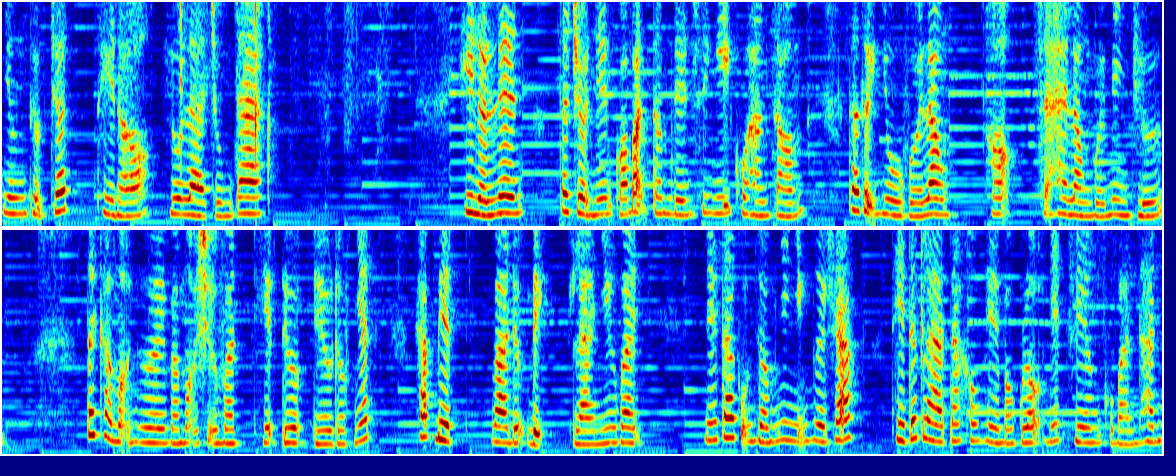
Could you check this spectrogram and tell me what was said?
nhưng thực chất thì đó luôn là chúng ta. Khi lớn lên, ta trở nên quá bận tâm đến suy nghĩ của hàng xóm ta tự nhủ với lòng, họ sẽ hài lòng với mình chứ. Tất cả mọi người và mọi sự vật, hiện tượng đều độc nhất, khác biệt và được định là như vậy. Nếu ta cũng giống như những người khác, thì tức là ta không hề bộc lộ nét riêng của bản thân.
